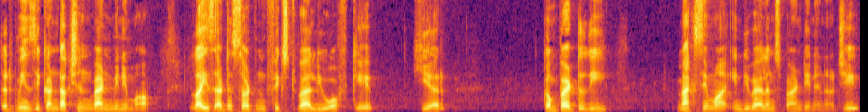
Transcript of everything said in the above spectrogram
That means, the conduction band minima lies at a certain fixed value of k here compared to the maxima in the valence band in energy.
